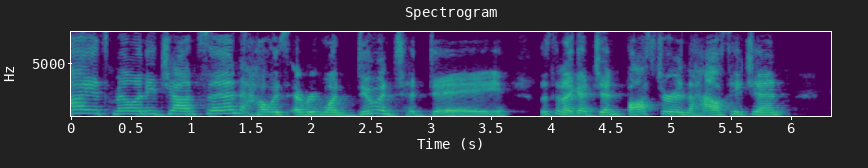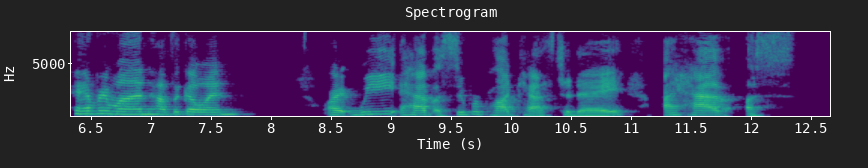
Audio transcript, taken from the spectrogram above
Hi, it's Melanie Johnson. How is everyone doing today? Listen, I got Jen Foster in the house. Hey, Jen. Hey, everyone. How's it going? All right, we have a super podcast today. I have a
